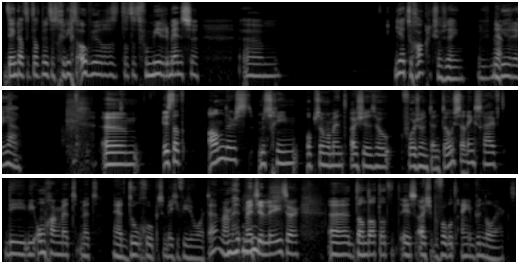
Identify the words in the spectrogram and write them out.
denk dat ik dat met het gedicht ook wil, dat het, dat het voor meerdere mensen um, ja, toegankelijk zou zijn. Ja. Meerdere, ja. Um, is dat anders misschien op zo'n moment als je zo voor zo'n tentoonstelling schrijft, die, die omgang met, met nou ja, doelgroep is een beetje vies woord, hè? maar met, met je lezer, uh, dan dat dat het is als je bijvoorbeeld aan je bundel werkt?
